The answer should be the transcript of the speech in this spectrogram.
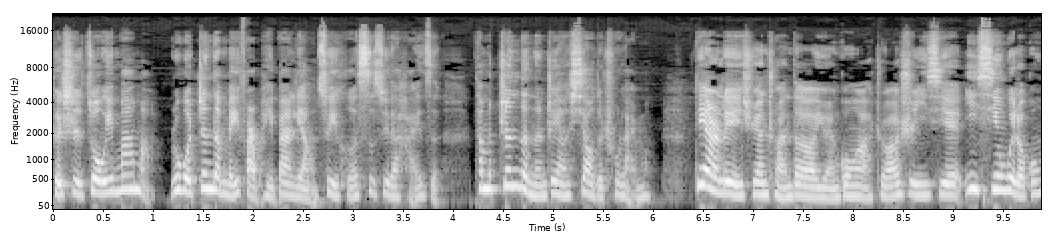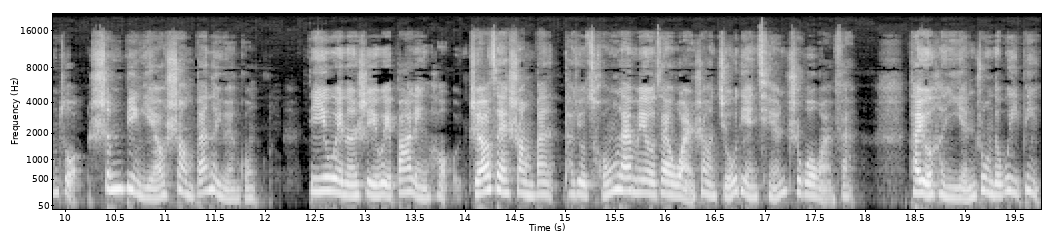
可是，作为妈妈，如果真的没法陪伴两岁和四岁的孩子，他们真的能这样笑得出来吗？第二类宣传的员工啊，主要是一些一心为了工作、生病也要上班的员工。第一位呢，是一位八零后，只要在上班，他就从来没有在晚上九点前吃过晚饭。他有很严重的胃病，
